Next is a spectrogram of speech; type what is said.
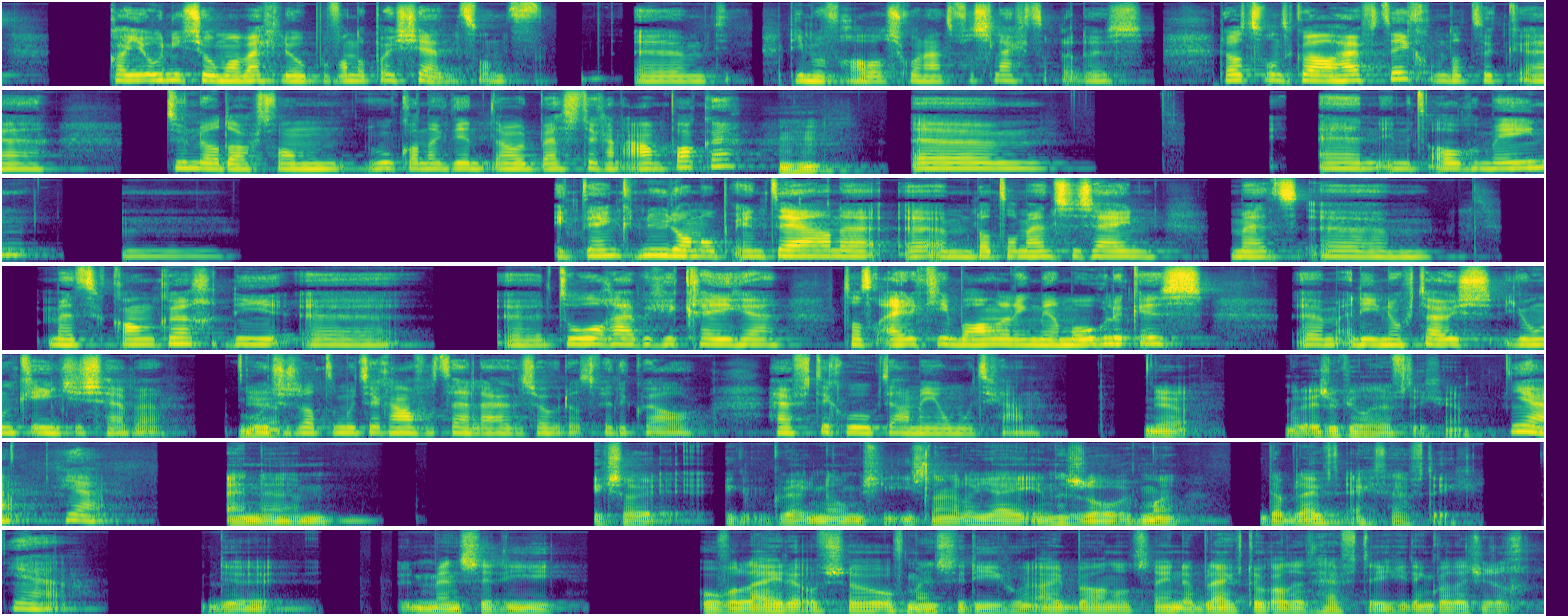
kan je ook niet zomaar weglopen van de patiënt, want ehm, die, die mevrouw was gewoon aan het verslechteren. Dus dat vond ik wel heftig, omdat ik eh, toen wel dacht van, hoe kan ik dit nou het beste gaan aanpakken? Mhm. Ehm, en in het algemeen, mm, ik denk nu dan op interne ehm, dat er mensen zijn met, met kanker die te horen hebben gekregen dat er eigenlijk geen behandeling meer mogelijk is. en die nog thuis jonge kindjes hebben. Hoe ze dat moeten gaan vertellen en zo, dat vind ik wel heftig hoe ik daarmee om moet gaan. ja, maar dat is ook heel heftig, hè? Ja, ja, En ehm, ik, zou, ik, ik werk nou misschien iets langer dan jij in de zorg, maar dat blijft echt heftig. ja, De mensen die overlijden of zo, of mensen die gewoon uitbehandeld zijn, dat blijft ook altijd heftig. Ik denk wel dat je er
